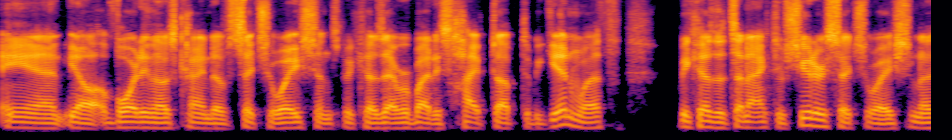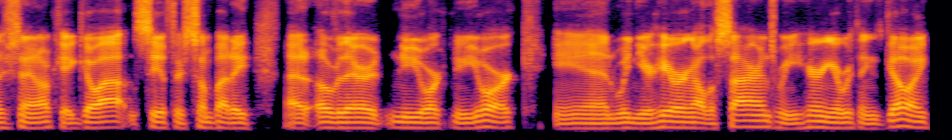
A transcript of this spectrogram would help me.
and you know avoiding those kind of situations because everybody's hyped up to begin with because it's an active shooter situation. They're saying, okay, go out and see if there's somebody at, over there at New York, New York. And when you're hearing all the sirens, when you're hearing everything's going,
